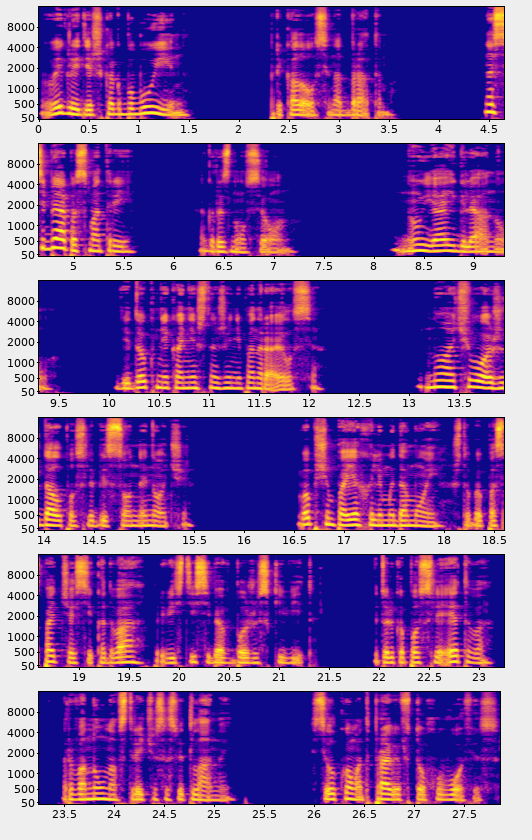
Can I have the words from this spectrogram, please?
«Выглядишь, как бабуин», — прикололся над братом. «На себя посмотри», — огрызнулся он. Ну, я и глянул. Видок мне, конечно же, не понравился. Ну, а чего ожидал после бессонной ночи? В общем, поехали мы домой, чтобы поспать часика два, привести себя в божеский вид. И только после этого рванул навстречу со Светланой, силком отправив Тоху в офис.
